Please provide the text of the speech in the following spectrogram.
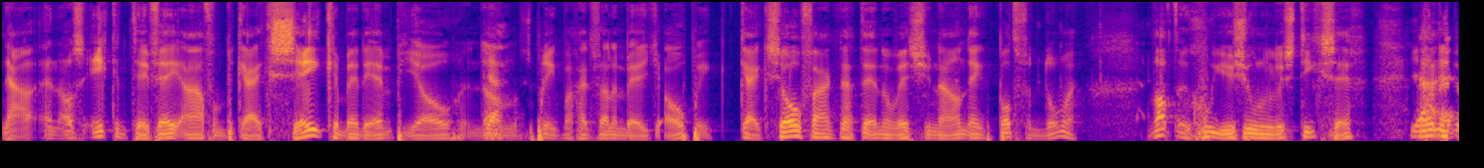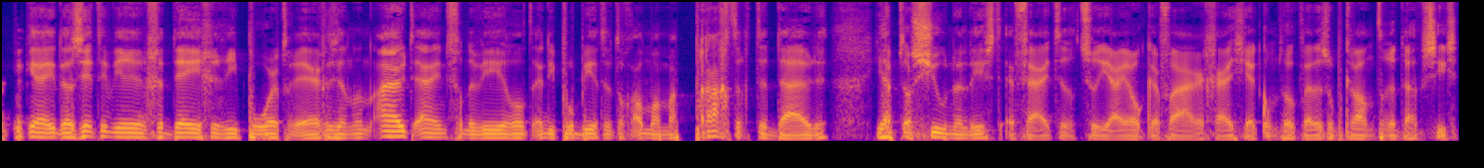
Nou, en als ik een tv-avond bekijk, zeker bij de NPO, dan Ja. springt mijn hart wel een beetje open. Ik kijk zo vaak naar het NOS-journaal en denk, potverdomme, wat een goede journalistiek zeg. Ja, en hè? huppakee, daar zit er weer een gedegen reporter ergens aan een uiteind van de wereld en die probeert het toch allemaal maar prachtig te duiden. Je hebt als journalist, in feite, dat zul jij ook ervaren Gijs, jij komt ook wel eens op krantenredacties.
